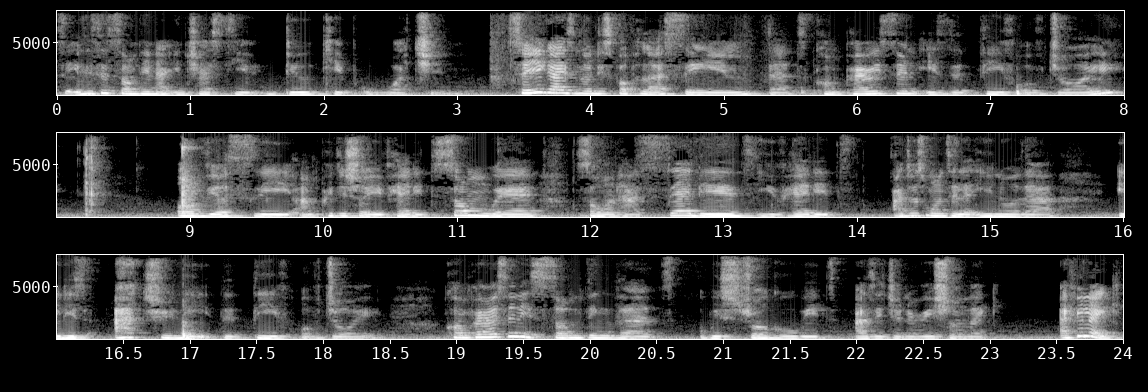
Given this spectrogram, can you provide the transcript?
so if this is something that interests you do keep watching so you guys know this popular saying that comparison is the thief of joy. Obviously, I'm pretty sure you've heard it somewhere. Someone has said it, you've heard it. I just want to let you know that it is actually the thief of joy. Comparison is something that we struggle with as a generation. Like, I feel like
